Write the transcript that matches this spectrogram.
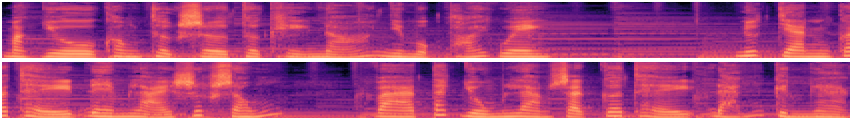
Mặc dù không thực sự thực hiện nó như một thói quen. Nước chanh có thể đem lại sức sống và tác dụng làm sạch cơ thể đáng kinh ngạc.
